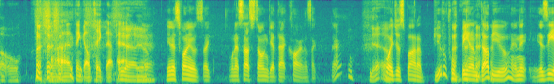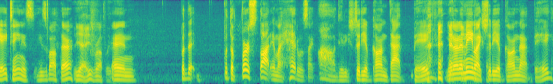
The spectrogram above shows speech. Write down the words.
uh oh. I think I'll take that path. Yeah, yeah. yeah. You know, it's funny. It was like when I saw Stone get that car, and I was like, that Yeah. boy just bought a beautiful BMW. And it, is he 18? He's he's about there. Yeah, he's roughly there. And but the but the first thought in my head was like, oh, did he should he have gone that big? You know what I mean? Like, should he have gone that big?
